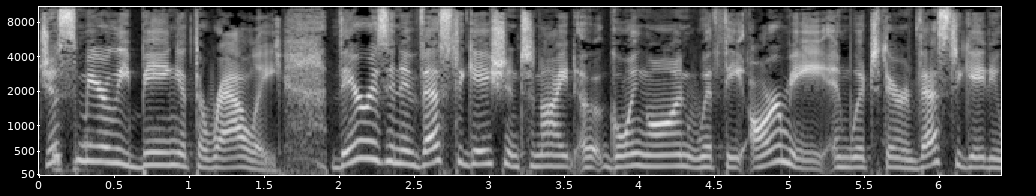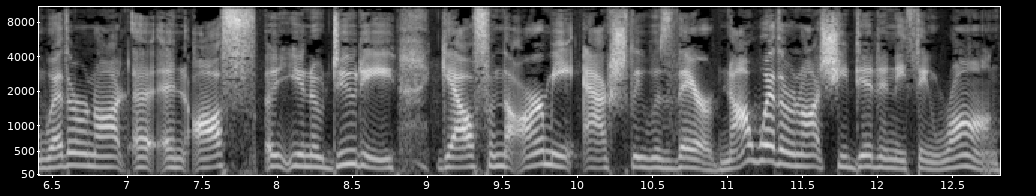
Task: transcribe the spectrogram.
Just merely being at the rally. There is an investigation tonight uh, going on with the Army in which they're investigating whether or not uh, an off, uh, you know, duty gal from the Army actually was there. Not whether or not she did anything wrong.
